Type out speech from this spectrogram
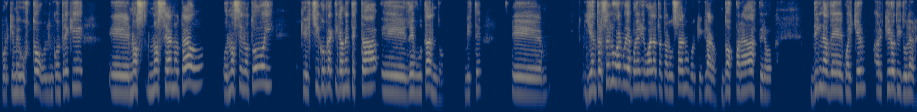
porque me gustó. Lo encontré que eh, no, se ha notado o no se notó hoy que el chico prácticamente está eh, debutando, ¿viste? Eh, y en tercer lugar voy a poner igual a Tataruzano, porque claro, dos paradas, pero dignas de cualquier arquero titular.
